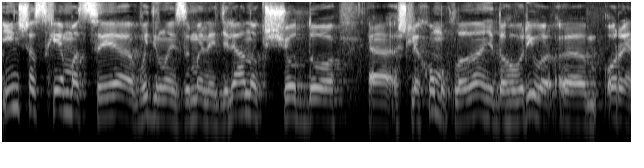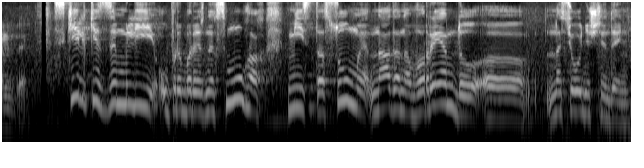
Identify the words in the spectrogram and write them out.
Інша схема це виділення земельних ділянок щодо шляхом укладання договорів оренди. Скільки землі у прибережних смугах міста Суми надано в оренду е, на сьогоднішній день?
